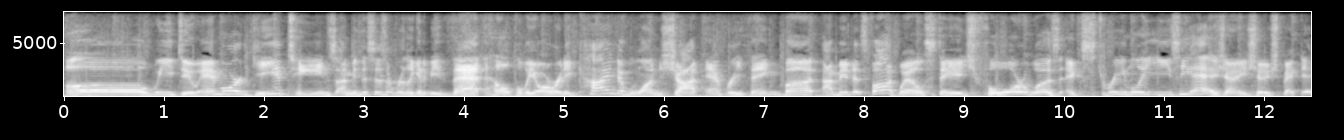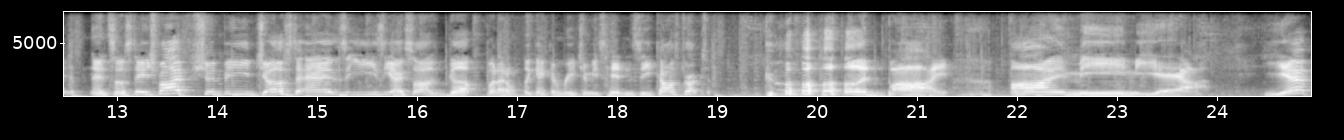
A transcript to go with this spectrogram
Oh, we do. And more guillotines. I mean, this isn't really going to be that helpful. We already kind of one-shot everything, but, I mean, it's fun. Well, stage four was extremely easy, as I suspected. And so stage five should be just as easy. I saw a gup, but I don't think I can reach him. He's hidden. Xi Construct. Goodbye. I mean, yeah. Yep,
